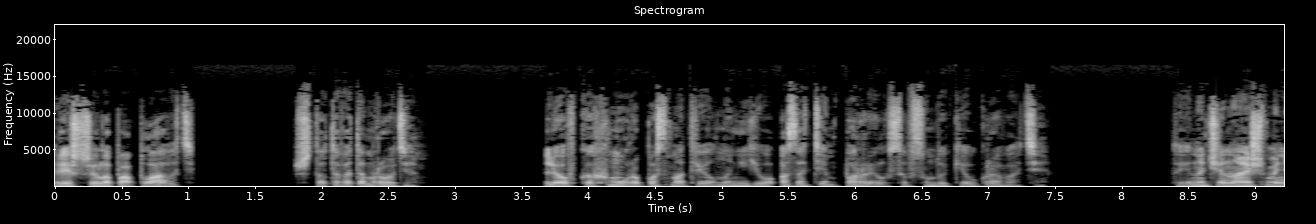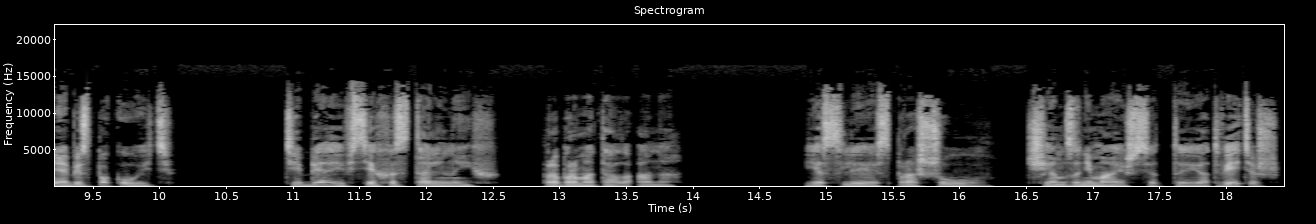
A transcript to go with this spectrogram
Решила поплавать? Что-то в этом роде. Левка хмуро посмотрел на нее, а затем порылся в сундуке у кровати. «Ты начинаешь меня беспокоить. Тебя и всех остальных», — пробормотала она. «Если спрошу, «Чем занимаешься, ты ответишь?»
